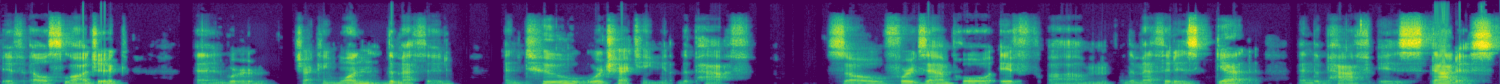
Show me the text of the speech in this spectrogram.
if else logic, and we're checking one, the method, and two, we're checking the path. So for example, if um, the method is get and the path is status,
